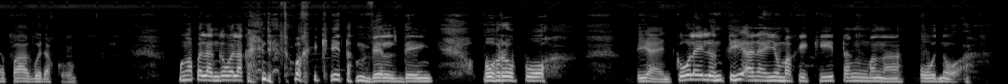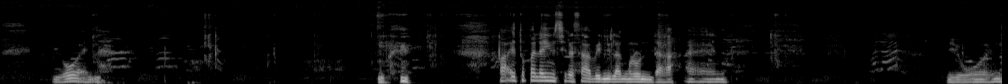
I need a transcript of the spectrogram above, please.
napagod ako. Mga palangga, wala kayo dito makikita building. Puro po, ayan, kulay luntian na yung makikitang mga puno. Yun. ah, ito pala yung sinasabi nilang ronda. And, yun.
